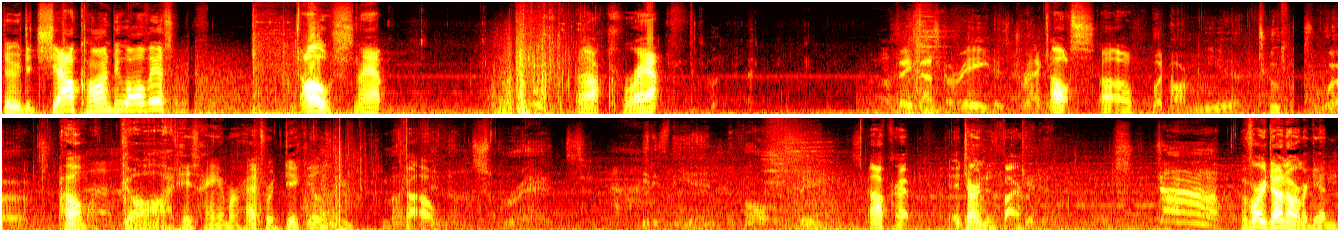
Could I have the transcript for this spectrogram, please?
Dude, did Shao Kahn do all this? Oh, snap. Ah, oh, crap. They masquerade as dragons. Oh, uh-oh. But are mere toothless worms. Oh my god, his hammer. That's ridiculous. Uh-oh. Oh crap. It turned into fire. Stop! We've already done Armageddon.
